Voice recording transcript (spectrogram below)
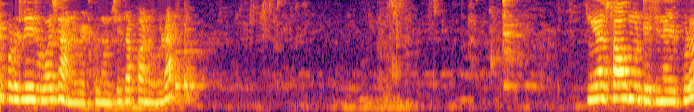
ఇప్పుడు నీళ్ళు పోసి ఆనబెట్టుకుందాం. చింతపండు కూడా. ఇక స్టవ్ ముట్టించిన ఇప్పుడు.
